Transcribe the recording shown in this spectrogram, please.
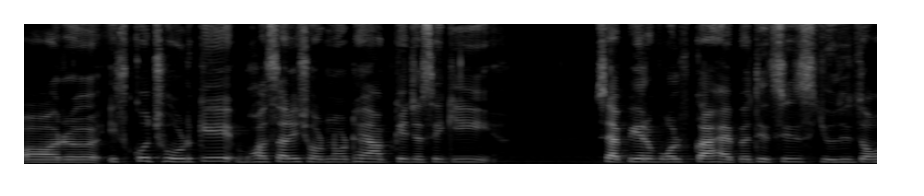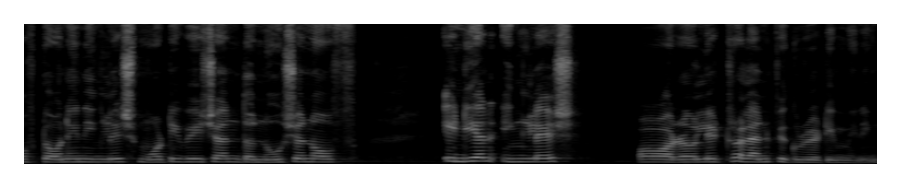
और इसको छोड़ के बहुत सारे शॉर्ट नोट हैं आपके, जैसे कि सेपियर वॉल्फ का hypothesis uses of tone in English motivation the notion of Indian English और लिटरल एंड फिगरेटिव मीनिंग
